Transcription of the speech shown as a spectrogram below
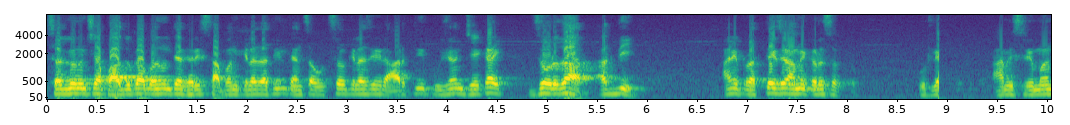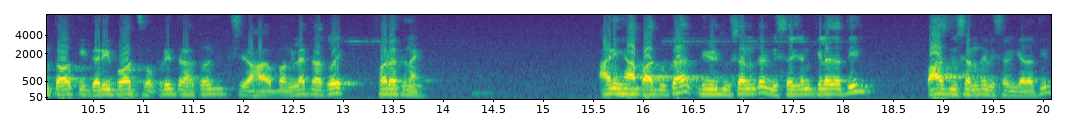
सद्गुरूंच्या पादुका बनवून त्या घरी स्थापन केल्या जातील. त्यांचा उत्सव केला जाईल. आरती पूजन जे काही जोरदार अगदी. आणि प्रत्येकजण आम्ही करू शकतो. कुठल्या आम्ही श्रीमंत आहोत की गरीब आहोत झोपडीत राहतोय की बंगल्यात राहतोय फरक नाही. आणि ह्या पादुका दीड दिवसानंतर विसर्जन केल्या जातील. पाच दिवसानंतर विसर्जन केल्या जातील.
